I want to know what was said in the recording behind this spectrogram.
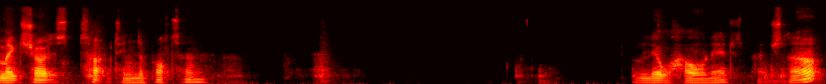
Make sure it's tucked in the bottom. A little hole there, just patch that up.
